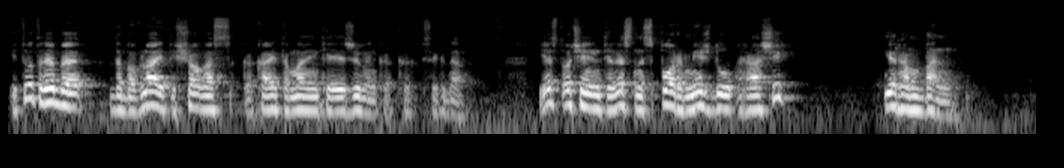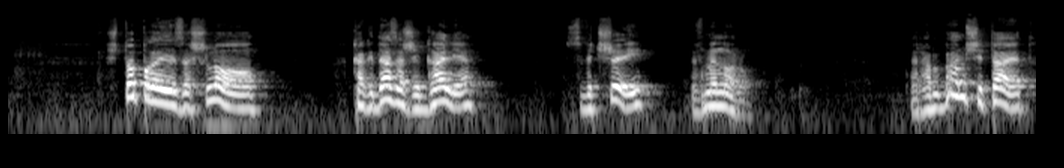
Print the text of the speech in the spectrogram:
И тут Ребе добавляет еще раз какая-то маленькая изюминка, как всегда. Есть очень интересный спор между Раши и Рамбан. Что произошло, когда зажигали свечей в Менору? Рамбам считает,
